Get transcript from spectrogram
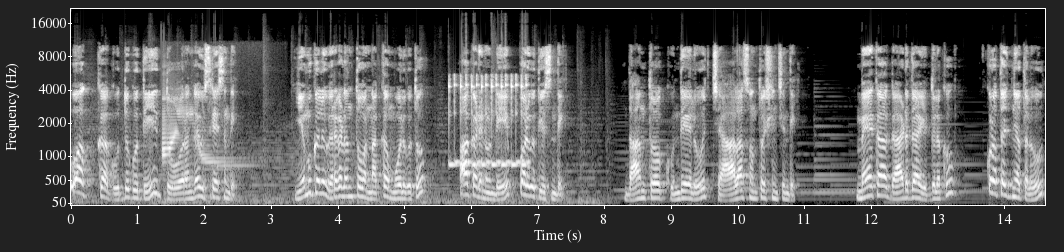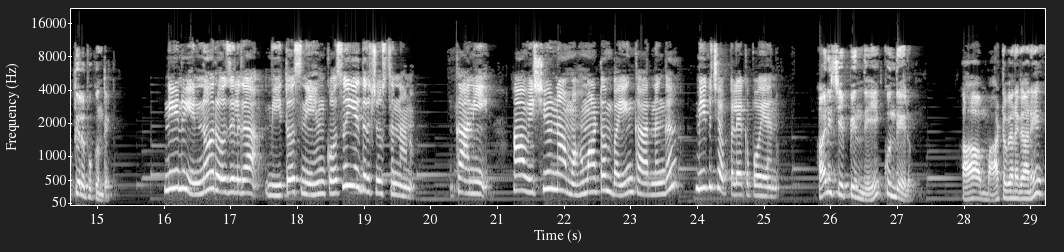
ఒక్క గుద్దు గుద్ది దూరంగా విసిరేసింది. ఎముకలు విరగడంతో నక్క మూలుగుతూ అక్కడి నుండి పరుగు తీసింది. దాంతో కుందేలు చాలా సంతోషించింది. మేక గాడిద ఎద్దులకు కృతజ్ఞతలు తెలుపుకుంది. నేను ఎన్నో రోజులుగా మీతో స్నేహం కోసం ఎదురు చూస్తున్నాను. కానీ ఆ విషయం నా మొహమాటం భయం కారణంగా మీకు చెప్పలేకపోయాను. అని చెప్పింది కుందేలు. ఆ మాట వినగానే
